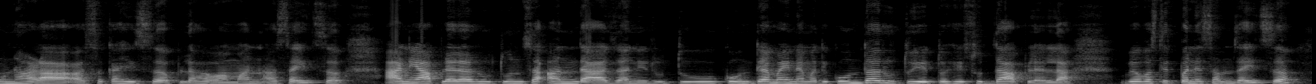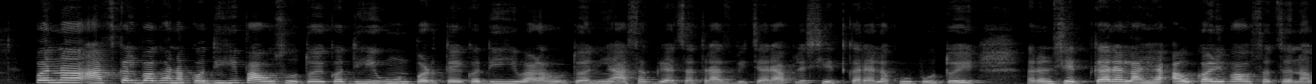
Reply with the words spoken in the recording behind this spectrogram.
उन्हाळा असं काहीसं आपलं हवामान असायचं. आणि आपल्याला ऋतूंचा अंदाज आणि ऋतू कोणत्या महिन्यामध्ये कोणता ऋतू येतो हे सुद्धा आपल्याला व्यवस्थितपणे समजायचं. पण आजकाल बघा ना कधीही पाऊस होतोय कधीही ऊन पडतंय कधी हिवाळा होतो आणि ह्या सगळ्याचा त्रास बिचारा आपल्या शेतकऱ्याला खूप होतोय. कारण शेतकऱ्याला ह्या अवकाळी पावसाचं ना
